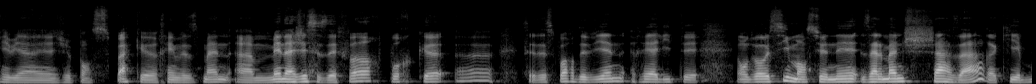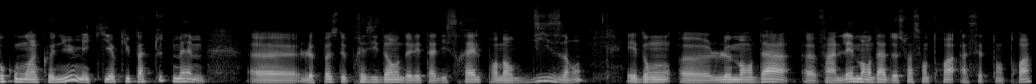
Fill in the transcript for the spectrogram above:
Eh bien, je ne pense pas que Weizmann a ménagé ses efforts pour que euh, cet espoir devienne réalité. On doit aussi mentionner Zalman Shahzar, qui est beaucoup moins connu, mais qui occupa tout de même euh, le poste de président de l'État d'Israël pendant dix ans et dont euh, le mandat, euh, les mandats de 63 à 73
